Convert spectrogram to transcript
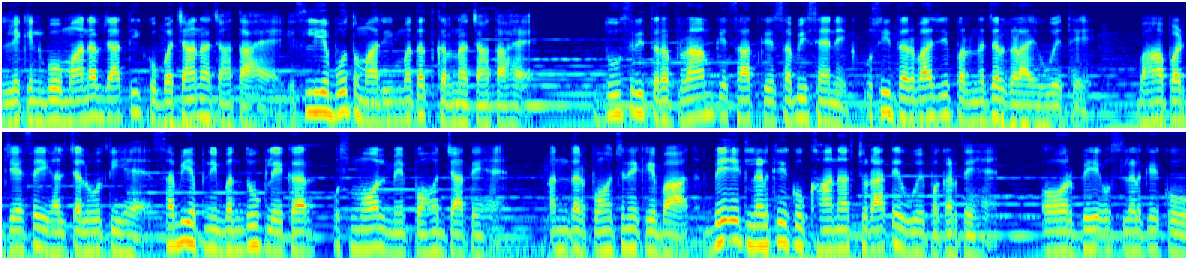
लेकिन वो मानव जाति को बचाना चाहता है, इसलिए वो तुम्हारी मदद करना चाहता है। दूसरी तरफ़ राम के साथ के सभी सैनिक उसी दरवाजे पर नज़र गड़ाए हुए थे। वहाँ पर जैसे ही हलचल होती है, सभी अपनी बंदूक लेकर उस मॉल में पहुँच जाते हैं। अंदर पहुँचने के बाद वे एक लड़के को खाना चुराते हुए पकड़ते हैं और वे उस लड़के को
